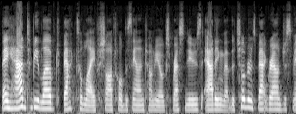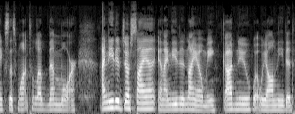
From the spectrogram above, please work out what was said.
They had to be loved back to life, Shaw told the San Antonio Express News, adding that the children's background just makes us want to love them more. I needed Josiah and I needed Naomi. God knew what we all needed.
